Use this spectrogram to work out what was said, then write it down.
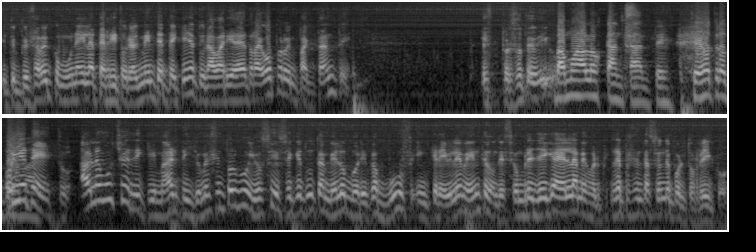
y tú empiezas a ver como una isla territorialmente pequeña, tiene una variedad de tragos, pero impactante. Es- por eso te digo. Vamos a los cantantes, que es otro tema. Óyete esto, habla mucho de Ricky Martin, yo me siento orgulloso, yo sé que tú también, los boricuas, buff, increíblemente, donde ese hombre llega es la mejor representación de Puerto Rico.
